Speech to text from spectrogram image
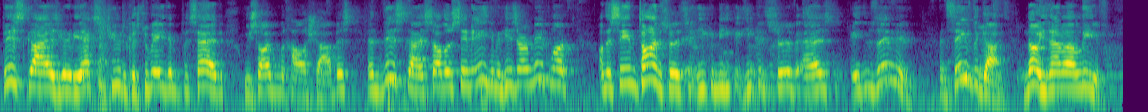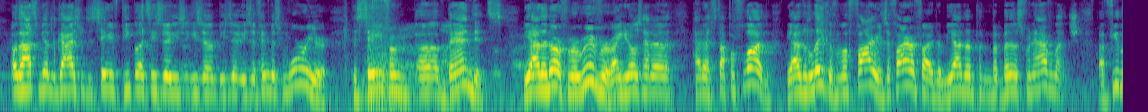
this guy is going to be executed because two Adim said we saw him Michal Shabbos, and this guy saw those same Adim, and he's our miklat on the same time, so it's- he can be, he can serve as Adim Zemin and save the guy. No, he's not allowed to leave. Oh, there has to be other guys who to save people. Let's say he's a, he's a, he's a, he's a famous warrior to save from uh, bandits. The north from a river, right? He knows how to how to stop a flood. The lake from a fire. He's a firefighter. The prepare for an avalanche. Uh, even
